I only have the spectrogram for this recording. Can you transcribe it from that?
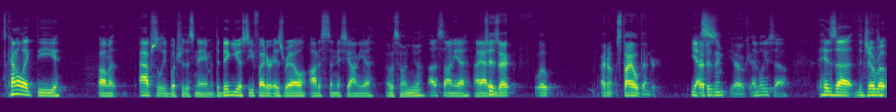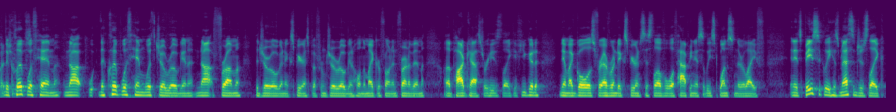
It's kind of like the um absolutely butcher this name the big UFC fighter Israel Adesanya. Adesanya? Adesanya. I added, that float? I don't Stylebender yes. that his name? Yeah okay. I believe so his uh the Joe Ro- the clip with him, not the clip with him with Joe Rogan, not from the Joe Rogan experience, but from Joe Rogan holding the microphone in front of him on the podcast, where he's like, if you could, you know, my goal is for everyone to experience this level of happiness at least once in their life. And it's basically his message is like,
